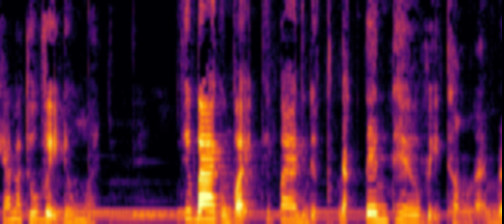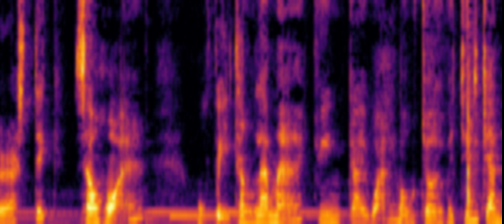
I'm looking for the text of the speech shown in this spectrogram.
Khá là thú vị đúng không ạ? Thứ ba cũng vậy, thứ ba thì được đặt tên theo vị thần là Merastic, sao hỏa, một vị thần La Mã chuyên cai quản bầu trời và chiến tranh.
